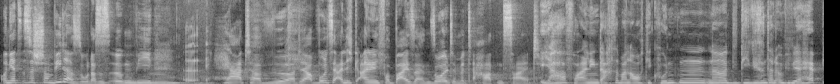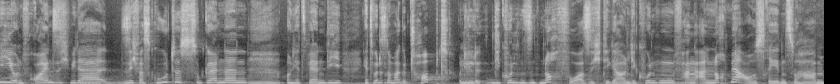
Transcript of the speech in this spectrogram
Und jetzt ist es schon wieder so, dass es irgendwie mhm. äh, härter wird, ja, obwohl es ja eigentlich, eigentlich vorbei sein sollte mit der harten Zeit. Ja, vor allen Dingen dachte man auch, die Kunden, ne, die, die sind dann irgendwie wieder happy und freuen sich wieder, mhm. sich was Gutes zu gönnen. Mhm. Und jetzt werden die, jetzt wird es nochmal getoppt und die, mhm. die Kunden sind noch vorsichtiger und die Kunden mhm. fangen an, noch mehr Ausreden zu haben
